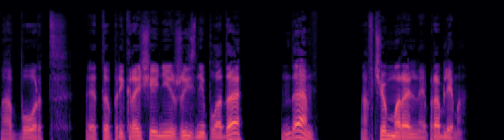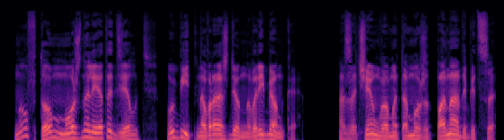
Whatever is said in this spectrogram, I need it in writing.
«Аборт — это прекращение жизни плода?» «Да. А в чем моральная проблема?» «Ну, в том, можно ли это делать. Убить новорожденного ребенка. «А зачем вам это может понадобиться?»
